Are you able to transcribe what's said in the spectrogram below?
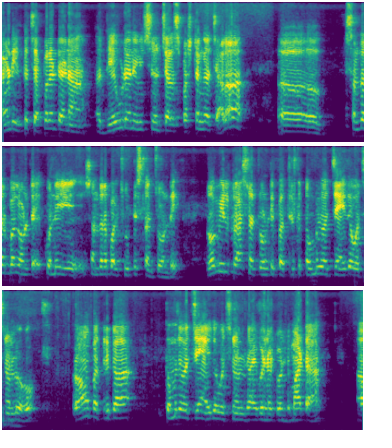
ఏమంటే ఇంకా చెప్పాలంటే ఆయన దేవుడు అనే విషయం చాలా స్పష్టంగా చాలా సందర్భాలు ఉంటాయి. కొన్ని సందర్భాలు చూపిస్తాను చూడండి. రోమిలకు రాసినటువంటి పత్రిక తొమ్మిది అధ్యాయం ఐదో వచనంలో రోమపత్రిక తొమ్మిదో అధ్యాయం ఐదో వచనంలో రాయబడినటువంటి మాట ఆ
